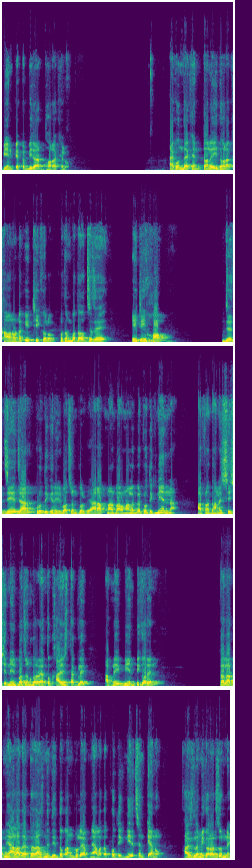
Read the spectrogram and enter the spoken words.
বিএনপি একটা বিরাট ধরা খেলো। এখন দেখেন, তাহলে এই ধরা খাওয়ানোটা কি ঠিক হলো? প্রথম কথা হচ্ছে যে, এটি হক। যে যে যার প্রতীকে নির্বাচন করবে। আর আপনার ভালো না লাগলে প্রতীক নিয়েন না। আপনার ধানের শীষে নির্বাচন করার এত খায়েশ থাকলে আপনি বিএনপি করেন, তাহলে আপনি আলাদা একটা রাজনীতির দোকান খুলে আপনি আলাদা প্রতীক নিয়েছেন কেন? ফাজলামি করার জন্যে?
